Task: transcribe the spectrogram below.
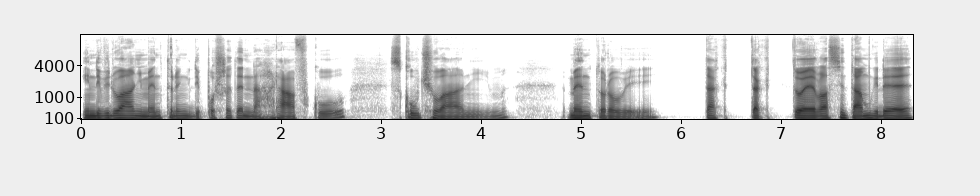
individuální mentoring, kdy pošlete nahrávku s koučováním mentorovi, tak, tak to je vlastně tam, kde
